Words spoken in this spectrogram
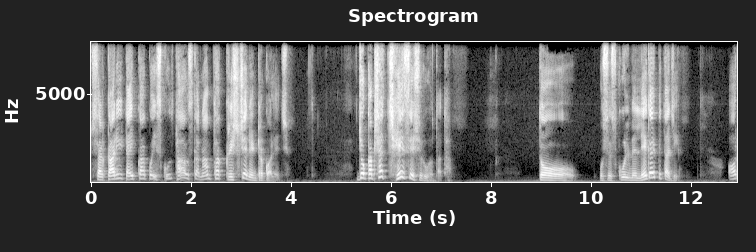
सरकारी टाइप का कोई स्कूल था, उसका नाम था क्रिश्चियन इंटर कॉलेज, जो कक्षा छः से शुरू होता था। तो उस स्कूल में ले गए पिताजी और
